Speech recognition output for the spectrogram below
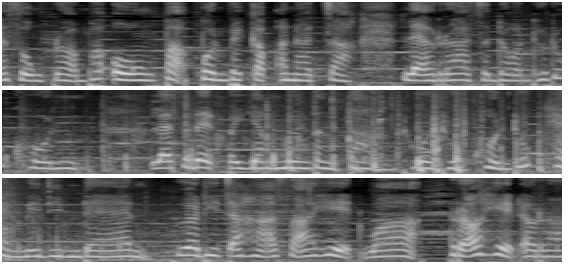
จะทรงปลอมพระองค์ปะปนไปกับอาณาจักรและราษฎรทุกๆคน และเสด็จไปยังเมืองต่างๆ ทั่วทุกคนทุกแห่งในดินแดน เพื่อที่จะหาสาเหตุว่า เพราะเหตุอะไร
